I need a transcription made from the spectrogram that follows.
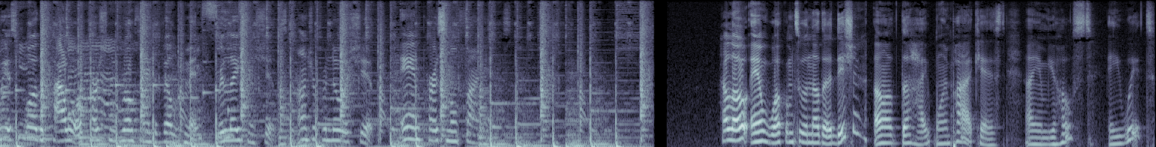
We explore the power of personal growth and development, relationships, entrepreneurship, and personal finance. Hello, and welcome to another edition of the Hype One podcast. I am your host, A Wit.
